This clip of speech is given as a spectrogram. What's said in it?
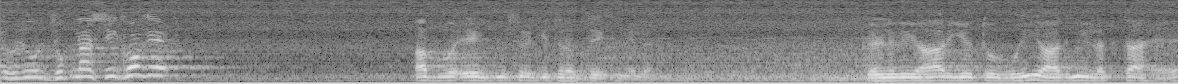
کے حضور جھکنا سیکھو گے؟ اب وہ ایک دوسرے کی طرف دیکھنے لگے۔ کہنے لگے، یار، یہ تو وہی آدمی لگتا ہے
